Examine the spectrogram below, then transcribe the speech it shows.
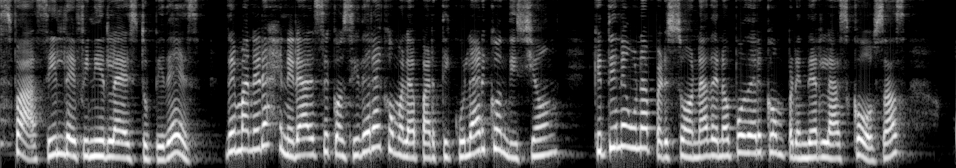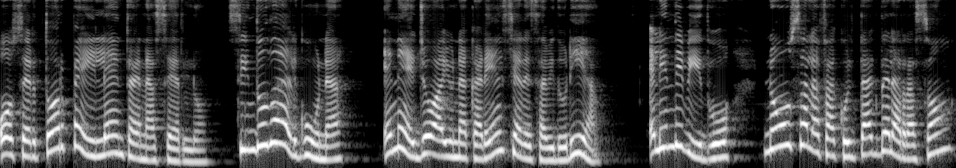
Es fácil definir la estupidez. De manera general se considera como la particular condición que tiene una persona de no poder comprender las cosas o ser torpe y lenta en hacerlo. Sin duda alguna, en ello hay una carencia de sabiduría. El individuo no usa la facultad de la razón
